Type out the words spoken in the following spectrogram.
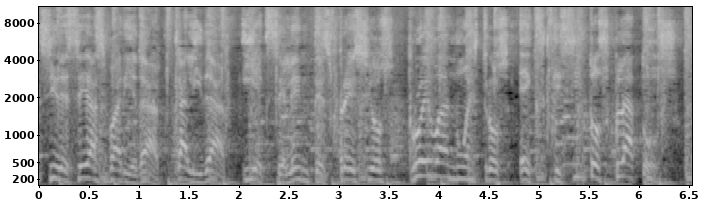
Si deseas variedad, calidad y excelentes precios, prueba nuestros exquisitos platos.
